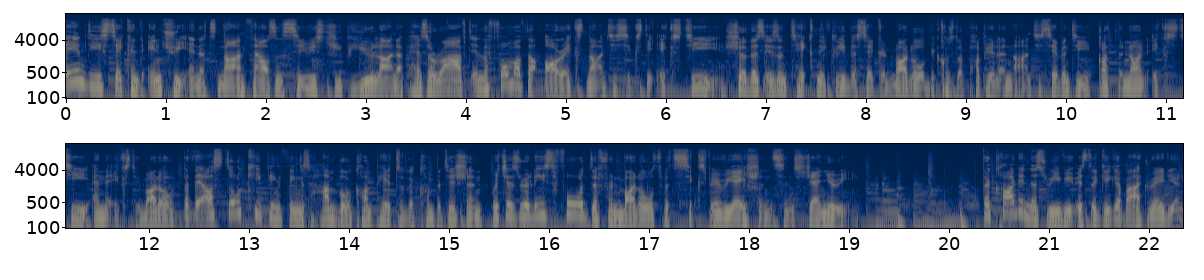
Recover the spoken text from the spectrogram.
AMD's second entry in its 9000 series GPU lineup has arrived in the form of the RX 9060 XT. Sure, this isn't technically the second model because the popular 9070 got the non-XT and the XT model, but they are still keeping things humble compared to the competition, which has released four different models with six variations since January. The card in this review is the Gigabyte Radeon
